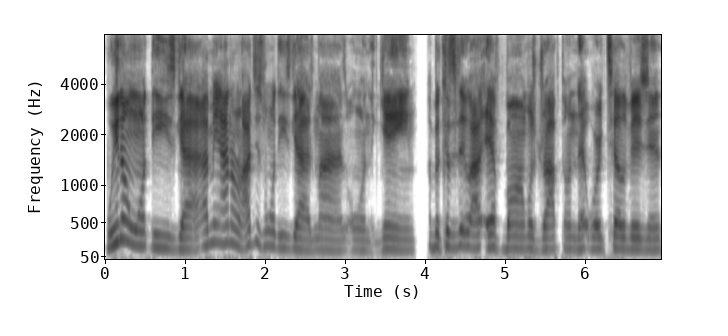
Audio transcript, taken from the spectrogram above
We don't want these guys. I mean, I don't know. I just want these guys' minds on the game because our f bomb was dropped on network television.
